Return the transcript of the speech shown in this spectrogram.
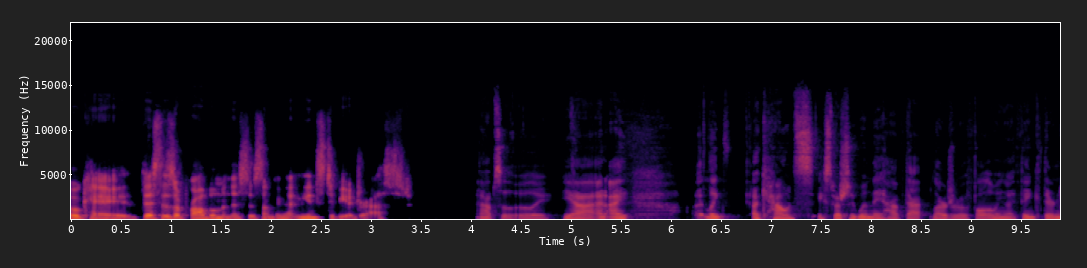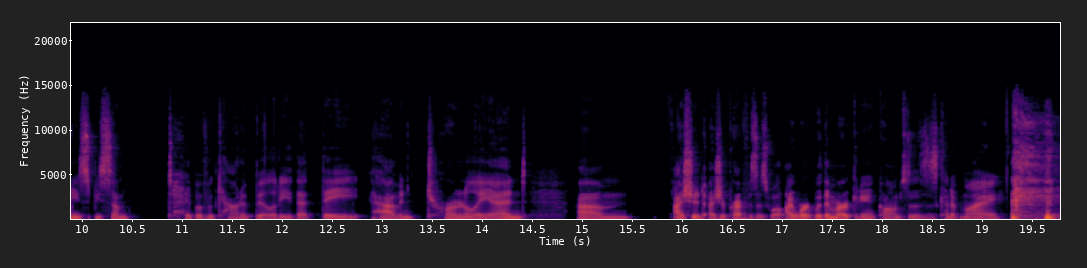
okay, this is a problem and this is something that needs to be addressed. Absolutely. Yeah. And I like accounts, especially when they have that larger of a following, I think there needs to be some type of accountability that they have internally. And um, I should I should preface as well. I work within marketing and comms, so this is kind of my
